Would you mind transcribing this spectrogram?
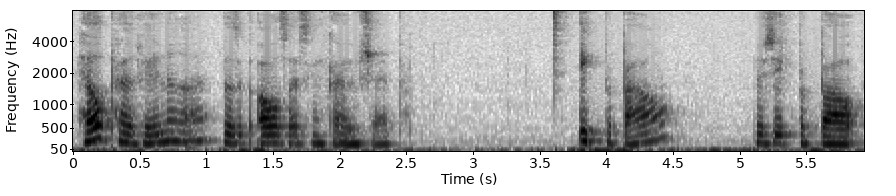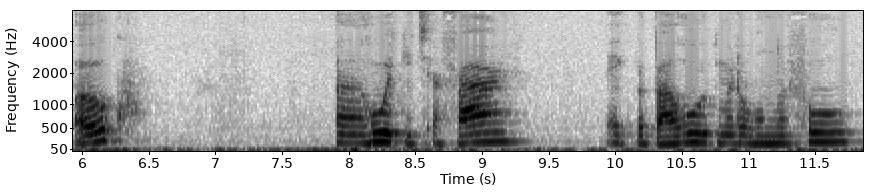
help herinneren dat ik altijd een keuze heb. Ik bepaal, dus ik bepaal ook uh, hoe ik iets ervaar. Ik bepaal hoe ik me eronder voel.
